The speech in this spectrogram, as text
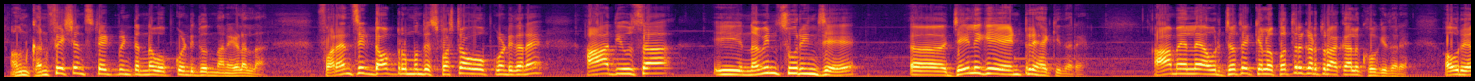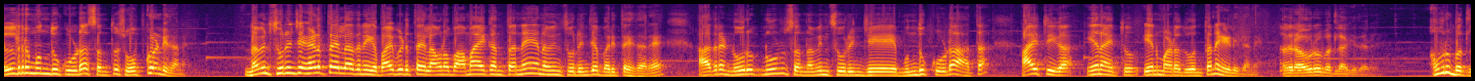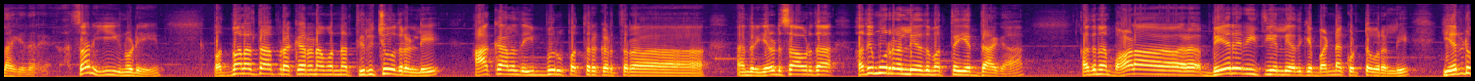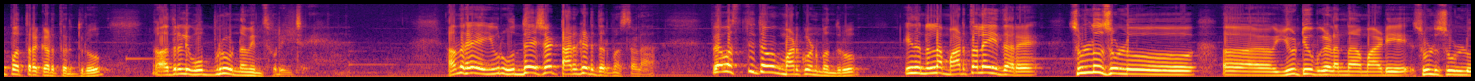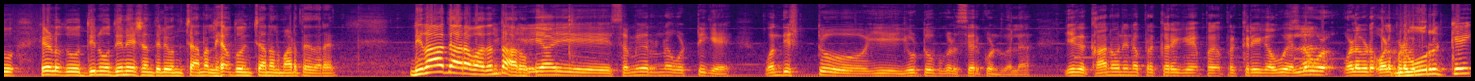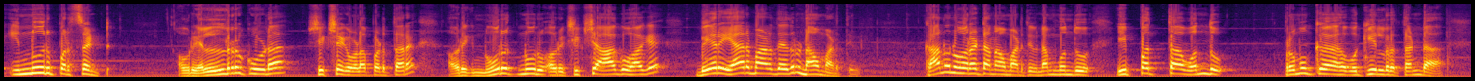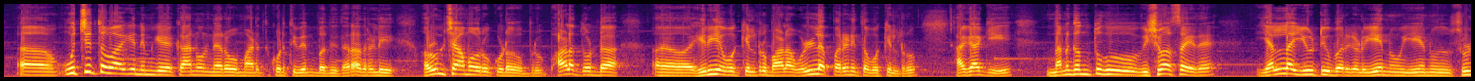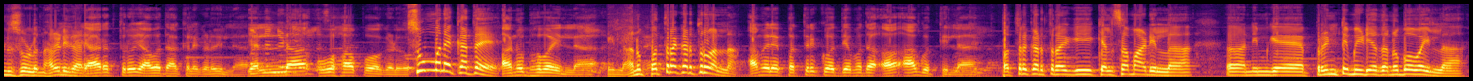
ಅವನು ಕನ್ಫೆಷನ್ ಸ್ಟೇಟ್ಮೆಂಟನ್ನು ಒಪ್ಕೊಂಡಿದ್ದು ಅಂತ ನಾನು ಹೇಳಲ್ಲ. ಫೊರೆನ್ಸಿಕ್ ಡಾಕ್ಟ್ರ್ ಮುಂದೆ ಸ್ಪಷ್ಟವಾಗಿ ಒಪ್ಕೊಂಡಿದ್ದಾನೆ. ಆ ದಿವಸ ಈ ನವೀನ್ ಸೂರಿಂಜೆ ಜೈಲಿಗೆ ಎಂಟ್ರಿ ಹಾಕಿದ್ದಾರೆ. ಆಮೇಲೆ ಅವ್ರ ಜೊತೆ ಕೆಲವು ಪತ್ರಕರ್ತರು ಆ ಕಾಲಕ್ಕೆ ಹೋಗಿದ್ದಾರೆ. ಅವರೆಲ್ಲರ ಮುಂದೂ ಕೂಡ ಸಂತೋಷ್ ಒಪ್ಕೊಂಡಿದ್ದಾನೆ. ನವೀನ್ ಸೂರಿಂಜೆ ಹೇಳ್ತಾ ಇಲ್ಲ ಅದನಿಗೆ ಬಾಯ್ ಬಿಡ್ತಾ ಇಲ್ಲ. ಅವನೊಬ್ಬ ಅಮಾಯಕ ಅಂತಾನೆ ನವೀನ್ ಸೂರಿಂಜೆ ಬರಿತಾ ಇದ್ದಾರೆ. ಆದರೆ ನೂರಕ್ಕೆ ನೂರು ಸೊ ನವೀನ್ ಸೂರಿಂಜೆ ಮುಂದೂ ಕೂಡ ಆತ ಆಯ್ತು ಈಗ ಏನಾಯಿತು ಏನು ಮಾಡೋದು ಅಂತಲೇ ಹೇಳಿದ್ದಾನೆ. ಆದರೆ ಅವರು ಬದಲಾಗಿದ್ದಾರೆ. ಅವರು ಬದಲಾಗಿದ್ದಾರೆ. ಸರ್ ಈಗ ನೋಡಿ ಪದ್ಮಲತಾ ಪ್ರಕರಣವನ್ನು ತಿರುಚೋದ್ರಲ್ಲಿ ಆ ಕಾಲದ ಇಬ್ಬರು ಪತ್ರಕರ್ತರ, ಅಂದರೆ ಎರಡು ಸಾವಿರದ ಹದಿಮೂರರಲ್ಲಿ ಅದು ಮತ್ತೆ ಎದ್ದಾಗ ಅದನ್ನು ಭಾಳ ಬೇರೆ ರೀತಿಯಲ್ಲಿ ಅದಕ್ಕೆ ಬಣ್ಣ ಕೊಟ್ಟವರಲ್ಲಿ ಎರಡು ಪತ್ರಕರ್ತರಿದ್ದರು ಅದರಲ್ಲಿ ಒಬ್ಬರು ನವೀನ್ ಸುರೇಂಜೆ ಅಂದರೆ ಇವರು ಉದ್ದೇಶ ಟಾರ್ಗೆಟ್ ಧರ್ಮಸ್ಥಳ. ವ್ಯವಸ್ಥಿತವಾಗಿ ಮಾಡ್ಕೊಂಡು ಬಂದರು. ಇದನ್ನೆಲ್ಲ ಮಾಡ್ತಲೇ ಇದ್ದಾರೆ. ಸುಳ್ಳು ಸುಳ್ಳು ಯೂಟ್ಯೂಬ್ಗಳನ್ನು ಮಾಡಿ ಸುಳ್ಳು ಸುಳ್ಳು ಹೇಳೋದು ದಿನು ದಿನೇಶ್ ಅಂತೇಳಿ ಒಂದು ಚಾನಲ್ ಯಾವುದೋ ಒಂದು ಚಾನಲ್ ಮಾಡ್ತಾ ಇದ್ದಾರೆ. ನಿರಾಧಾರವಾದಂಥ ಆರೋಪ. ಎ ಐ ಸಮೀರ್ನ ಒಟ್ಟಿಗೆ ಒಂದಿಷ್ಟು ಈ ಯೂಟ್ಯೂಬ್ಗಳು ಸೇರ್ಕೊಂಡ್ವಲ್ಲ ಈಗ ಕಾನೂನಿನ ಪ್ರಕ್ರಿಯೆಗೆ ಪ್ರ- ಪ್ರಕ್ರಿಯೆಗೆ ಅವು ಎಲ್ಲ ಒಳ- ಒಳಗಡೆ ಒಳಪಡ ನೂರಕ್ಕೆ ಇನ್ನೂರು ಪರ್ಸೆಂಟ್ ಅವರೆಲ್ಲರೂ ಕೂಡ ಶಿಕ್ಷೆಗೆ ಒಳಪಡ್ತಾರೆ. ಅವ್ರಿಗೆ ನೂರಕ್ಕೆ ನೂರು ಅವ್ರಿಗೆ ಶಿಕ್ಷೆ ಆಗುವ ಹಾಗೆ ಬೇರೆ ಯಾರು ಮಾಡದೇ ಇದ್ರು ನಾವು ಮಾಡ್ತೀವಿ. ಕಾನೂನು ಹೋರಾಟ ನಾವು ಮಾಡ್ತೀವಿ. ನಮಗೊಂದು ಇಪ್ಪತ್ತ ಒಂದು ಪ್ರಮುಖ ವಕೀಲರ ತಂಡ ಉಚಿತವಾಗಿ ನಿಮಗೆ ಕಾನೂನು ನೆರವು ಮಾಡಿ ಕೊಡ್ತೀವಿ ಅಂತ ಬಂದಿದ್ದಾರೆ. ಅದರಲ್ಲಿ ಅರುಣ್ ಶ್ಯಾಮ್ ಅವರು ಕೂಡ ಒಬ್ಬರು ಭಾಳ ದೊಡ್ಡ ಹಿರಿಯ ವಕೀಲರು ಭಾಳ ಒಳ್ಳೆ ಪರಿಣಿತ ವಕೀಲರು. ಹಾಗಾಗಿ ನನಗಂತೂ ವಿಶ್ವಾಸ ಇದೆ. ಎಲ್ಲ ಯೂಟ್ಯೂಬರ್ಗಳು ಏನು ಏನು ಸುಳ್ಳು ಸುಳ್ಳು ಹರಡಿದ್ದಾರೆ. ಯಾರತ್ರ ಯಾವ ದಾಖಲೆಗಳು ಇಲ್ಲ. ಎಲ್ಲ ಊಹಾಪೋಹಗಳು. ಸುಮ್ಮನೆ ಕತೆ. ಅನುಭವ ಇಲ್ಲ. ಇಲ್ಲ ಅನು ಪತ್ರಕರ್ತರು ಅಲ್ಲ. ಆಮೇಲೆ ಪತ್ರಿಕೋದ್ಯಮದ ಅ ಆ ಪತ್ರಕರ್ತರಾಗಿ ಕೆಲಸ ಮಾಡಿಲ್ಲ. ನಿಮಗೆ ಪ್ರಿಂಟ್ ಮೀಡಿಯಾದ ಅನುಭವ ಇಲ್ಲ.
